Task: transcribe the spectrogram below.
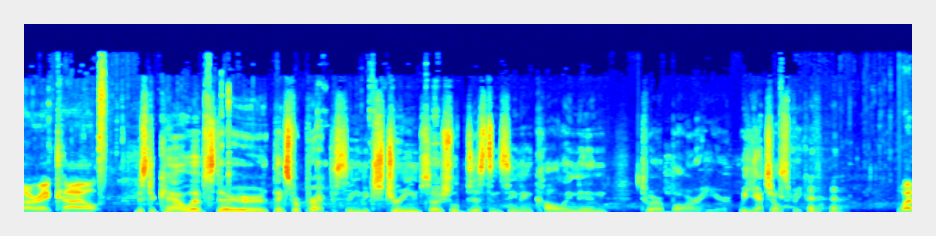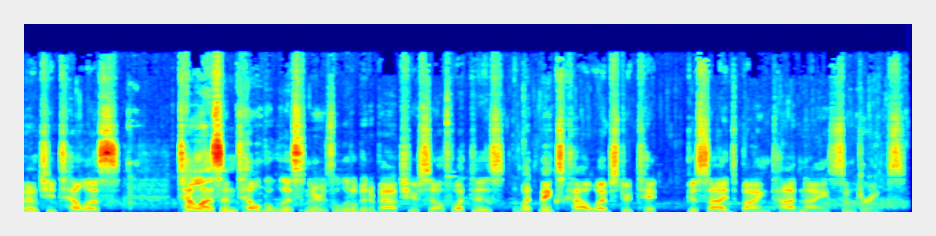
All right, Kyle. Mr. Kyle Webster, thanks for practicing extreme social distancing and calling in to our bar here. We got you on speaker. Why don't you tell us tell us and tell the listeners a little bit about yourself. What does what makes Kyle Webster tick besides buying Todd and I some drinks?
